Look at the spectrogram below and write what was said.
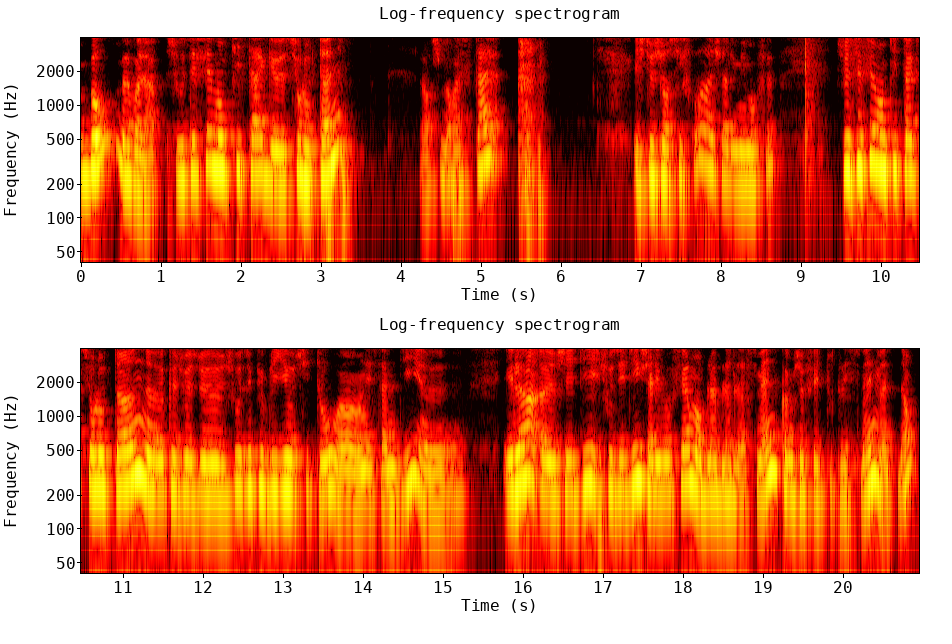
Bon, ben voilà, je vous ai fait mon petit tag euh, sur l'automne. Alors, je me réinstalle. Et je te jure aussi froid, hein, je vais allumer mon feu. Je vous ai fait mon petit tag sur l'automne euh, que je, vous ai publié aussitôt. Hein, on est samedi. Euh. et là, j'ai dit, je vous ai dit que j'allais vous faire mon blabla de la semaine, comme je fais toutes les semaines maintenant.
